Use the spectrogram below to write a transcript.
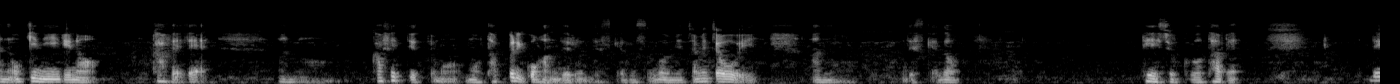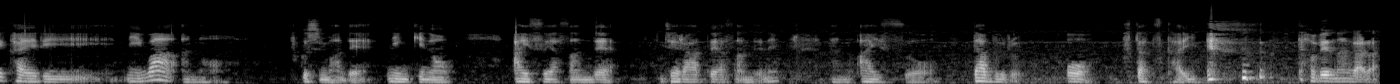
あの、お気に入りのカフェで、あの、カフェって言っても、もうたっぷりご飯出るんですけど、すごいめちゃめちゃ多い、あの、ですけど、定食を食べ、で、帰りには、あの、福島で人気のアイス屋さんで、ジェラート屋さんでね、あの、アイスを、ダブルを2つ買い、食べながら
